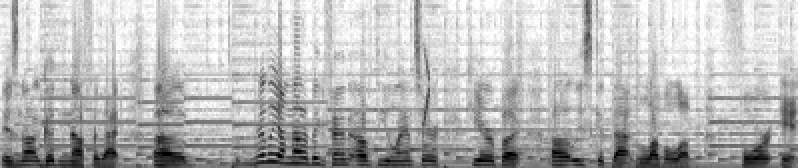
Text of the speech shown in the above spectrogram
is not good enough for that. Uh, really, I'm not a big fan of the Lancer here, but I'll at least get that level up for it.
